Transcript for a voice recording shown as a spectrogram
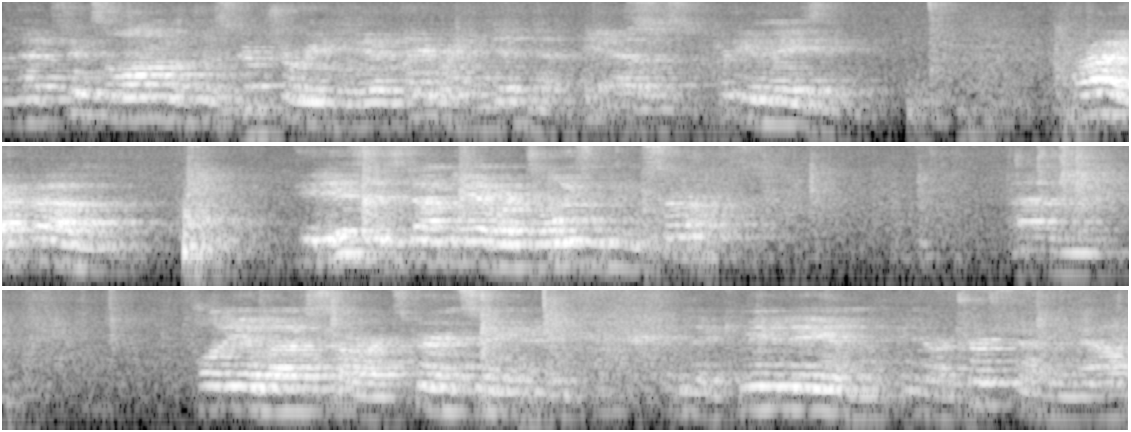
And that fits along with the scripture reading we had Abraham, didn't it? Yes. That was pretty amazing. All right, um, it is this time we have our joys and concerns. Um, Plenty of us are experiencing in in the community and in our church family now,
